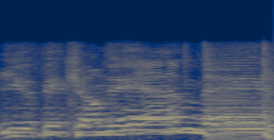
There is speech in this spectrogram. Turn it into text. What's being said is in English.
You've become the enemy.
